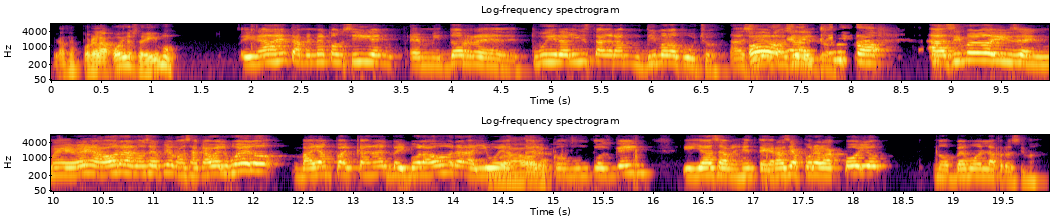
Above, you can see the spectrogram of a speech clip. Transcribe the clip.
gracias por el apoyo, seguimos. Y nada, gente, también me consiguen en mis dos redes, Twitter, Instagram, dímelo pucho. Así oh, Así me lo dicen, me ven ahora, no se pierdan, cuando se acabe el juego, vayan para el canal Béisbol Ahora, allí voy a estar con un postgame. Y ya saben, gente, gracias por el apoyo, nos vemos en la próxima.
